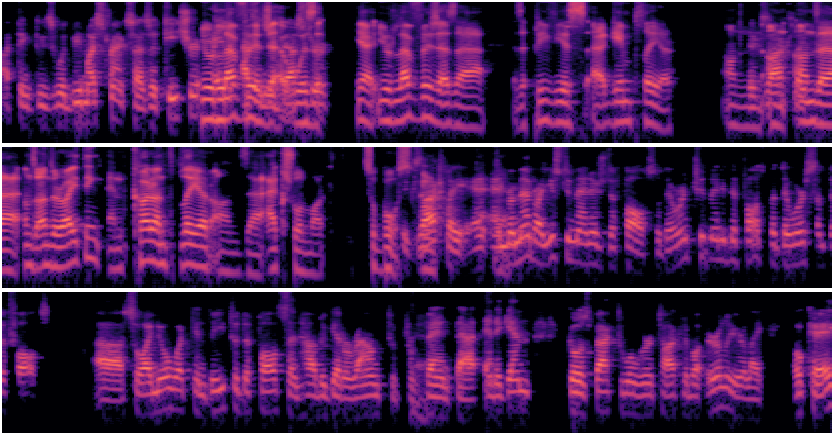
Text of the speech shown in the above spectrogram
I think these would be my strengths as a teacher. Your leverage was yeah, your leverage as a as a previous uh, game player on, exactly. on on the on the underwriting and current player on the actual market. So both exactly. And, and yeah. remember, I used to manage defaults, so there weren't too many defaults, but there were some defaults. Uh, so I know what can lead to defaults and how to get around to prevent yeah. that. And again, goes back to what we were talking about earlier. Like okay,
